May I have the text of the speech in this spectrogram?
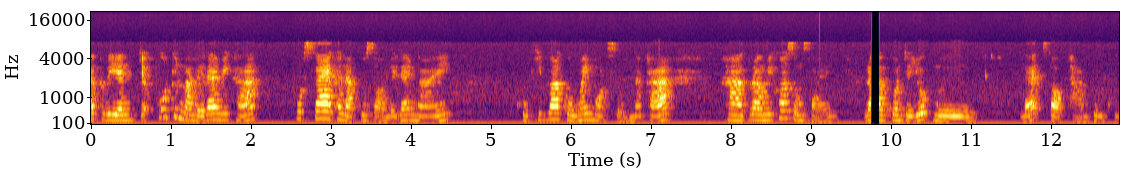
นักเรียนจะพูดขึ้นมาเลยได้ไหมคะ พูดแทรกขณะครูสอนเลยได้ไหมครูคิดว่าคงไม่เหมาะสมนะคะ หากเรามีข้อสงสัย เราควรจะยกมือ และสอบถามคุณครู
